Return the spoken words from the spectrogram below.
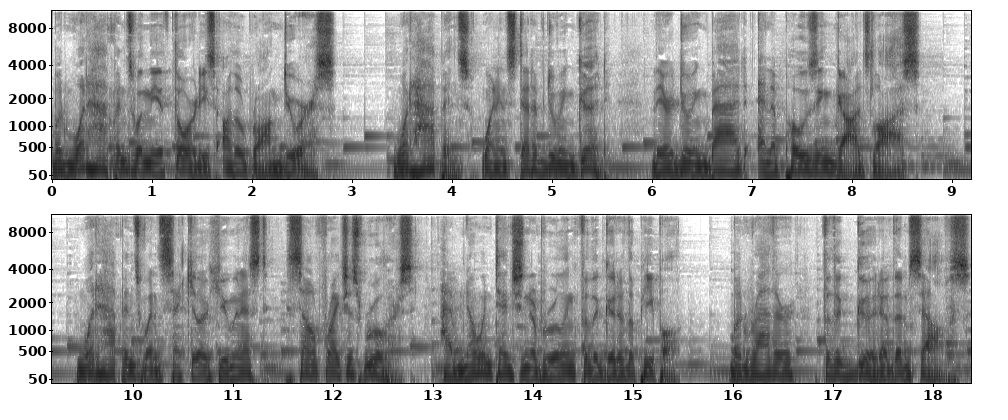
But what happens when the authorities are the wrongdoers? What happens when instead of doing good, they are doing bad and opposing God's laws? What happens when secular humanist, self righteous rulers have no intention of ruling for the good of the people, but rather for the good of themselves?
